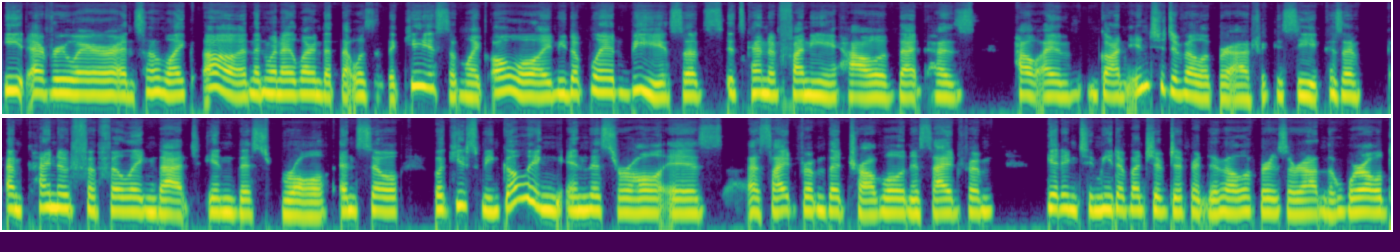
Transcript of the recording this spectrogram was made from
eat everywhere. And so I'm like, oh, and then when I learned that that wasn't the case, I'm like, oh, well, I need a plan B. So it's, it's kind of funny how that has, how I've gone into developer advocacy because I've, I'm kind of fulfilling that in this role. And so what keeps me going in this role is aside from the travel and aside from getting to meet a bunch of different developers around the world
